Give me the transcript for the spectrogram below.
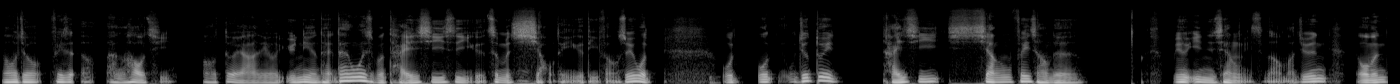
然后我就非常很好奇哦，对啊，有云林的台，但为什么台西是一个这么小的一个地方？所以我我我我就对台西乡非常的没有印象，你知道吗？就是我们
